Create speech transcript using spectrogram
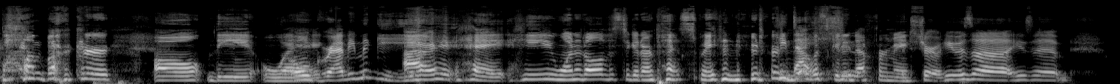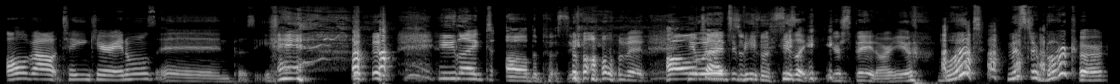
Bob Barker all the way. oh, Grabby McGee. I hey, he wanted all of us to get our pets spayed and neutered, He and that was good enough for me. it's true. He was a he's a all about taking care of animals and pussy. he liked all the pussy. all of it. All he wanted types to of be. pussy. He's like, "You're spayed, aren't you?" what, Mister Barker?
